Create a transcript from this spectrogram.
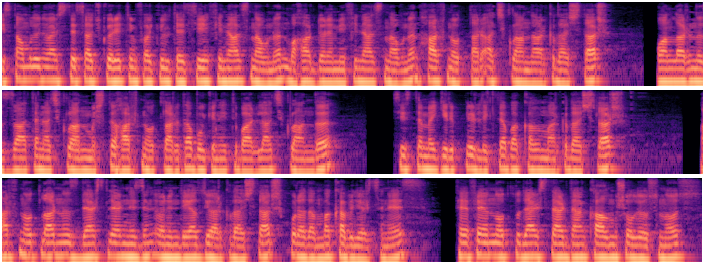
İstanbul Üniversitesi Açıköğretim Fakültesi final sınavının, bahar dönemi final sınavının harf notları açıklandı arkadaşlar. Puanlarınız zaten açıklanmıştı. Harf notları da bugün itibariyle açıklandı. Sisteme girip birlikte bakalım arkadaşlar. Harf notlarınız derslerinizin önünde yazıyor arkadaşlar. Buradan bakabilirsiniz. FF notlu derslerden kalmış oluyorsunuz.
